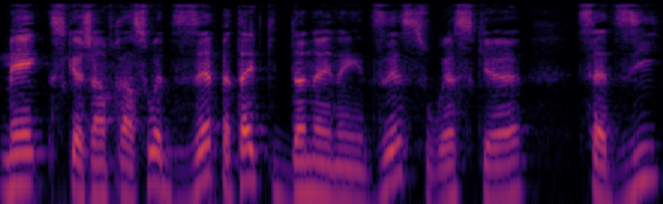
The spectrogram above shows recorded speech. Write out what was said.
Mais ce que Jean-François disait, peut-être qu'il te donne un indice ou est-ce que ça dit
